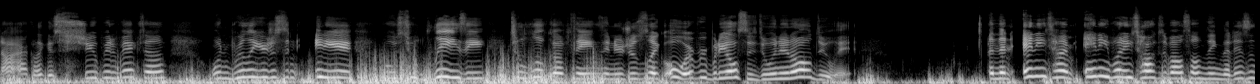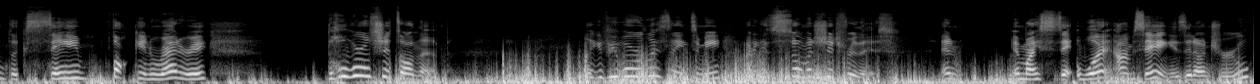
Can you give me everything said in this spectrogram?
not act like a stupid victim when really you're just an idiot who is too lazy to look up things and you're just like, oh, everybody else is doing it, I'll do it. And then anytime anybody talks about something that isn't the same fucking rhetoric, the whole world shits on them. Like if people were listening to me, I'd get so much shit for this. And am I say what I'm saying is it untrue?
